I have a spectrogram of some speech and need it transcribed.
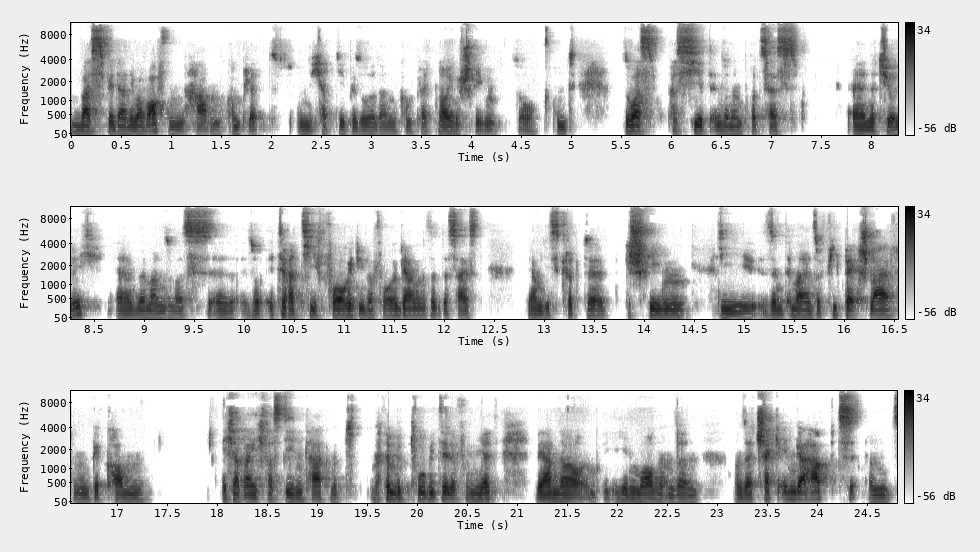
was wir dann überworfen haben komplett. Und ich habe die Episode dann komplett neu geschrieben. So und sowas passiert in so einem Prozess äh, natürlich, äh, wenn man sowas äh, so iterativ vorgeht, wie wir vorgegangen sind. Das heißt, wir haben die Skripte geschrieben, die sind immer in so Feedback-Schleifen gekommen. Ich habe eigentlich fast jeden Tag mit, mit Tobi telefoniert. Wir haben da jeden Morgen unseren, unser Check-in gehabt und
